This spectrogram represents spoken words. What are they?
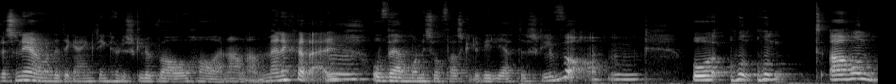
resonerar hon lite grann kring hur det skulle vara att ha en annan människa där. Mm. Och vem hon i så fall skulle vilja att det skulle vara. Mm. Och hon, hon, ja, hon,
